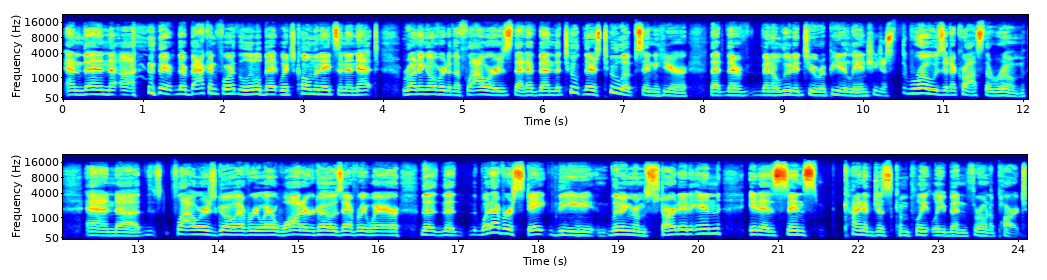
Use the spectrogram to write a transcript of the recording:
And then uh, they're, they're back and forth a little bit which culminates in Annette running over to the flowers that have been the tu- there's tulips in here that they've been alluded to repeatedly and she just throws it across the room. And uh, flowers go everywhere water goes everywhere. The the whatever state the living room started in it has since kind of just completely been thrown apart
